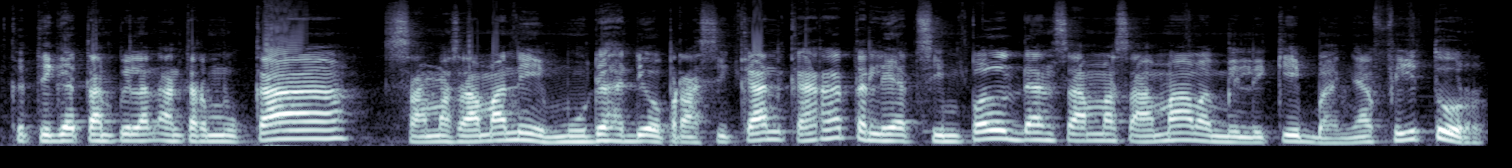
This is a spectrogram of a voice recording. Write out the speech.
Ketiga tampilan antarmuka sama-sama nih mudah dioperasikan karena terlihat simple dan sama-sama memiliki banyak fitur.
